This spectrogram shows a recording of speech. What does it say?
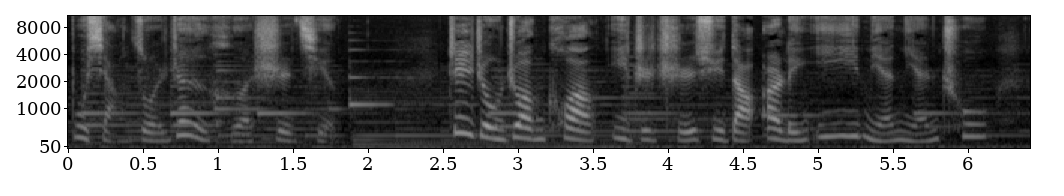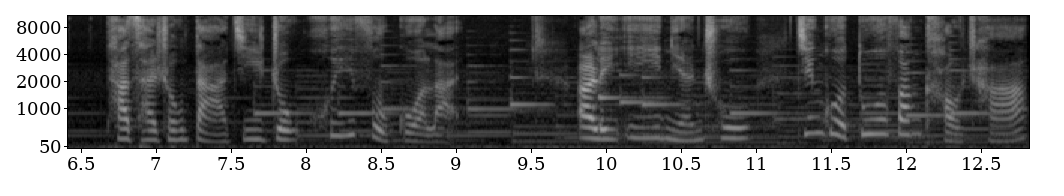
不想做任何事情。这种状况一直持续到二零一一年年初，他才从打击中恢复过来。二零一一年初，经过多方考察，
